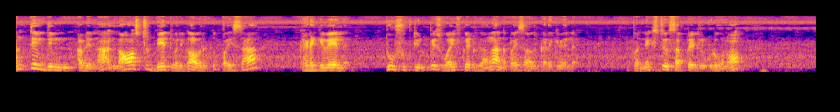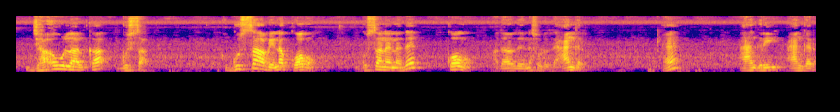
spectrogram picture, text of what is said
அந்திம் தின் அப்படின்னா லாஸ்ட் டேட் வரைக்கும் அவருக்கு பைசா கிடைக்கவே இல்லை. டூ ஃபிஃப்டி ருபீஸ் ஒய்ஃப் கேட்டிருக்காங்க அந்த பைசா அவருக்கு கிடைக்கவே இல்லை. இப்போ நெக்ஸ்ட்டு சப்டைட்டில் கொடுக்கணும். ஜாவுலால் கா குஸ்ஸா. குஸ்ஸா அப்படின்னா கோபம். குஸ்ஸான்னு என்னது கோபம் அதாவது என்ன சொல்கிறது ஆங்கர் ஆங்கிரி ஆங்கர்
